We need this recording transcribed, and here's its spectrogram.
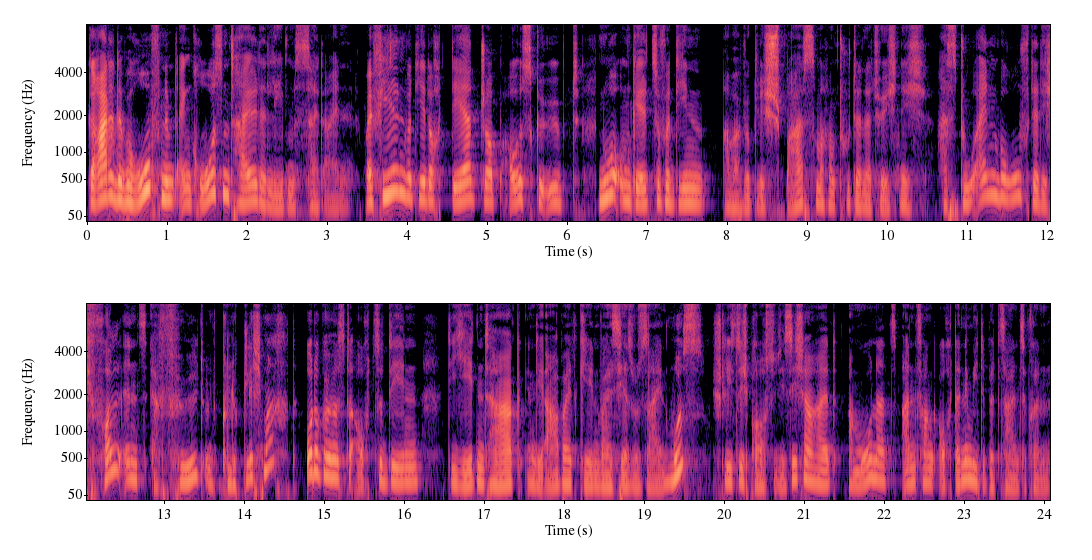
Gerade der Beruf nimmt einen großen Teil der Lebenszeit ein. Bei vielen wird jedoch der Job ausgeübt, nur um Geld zu verdienen, aber wirklich Spaß machen tut er natürlich nicht. Hast du einen Beruf, der dich vollends erfüllt und glücklich macht? Oder gehörst du auch zu denen, die jeden Tag in die Arbeit gehen, weil es ja so sein muss. Schließlich brauchst du die Sicherheit, am Monatsanfang auch deine Miete bezahlen zu können.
